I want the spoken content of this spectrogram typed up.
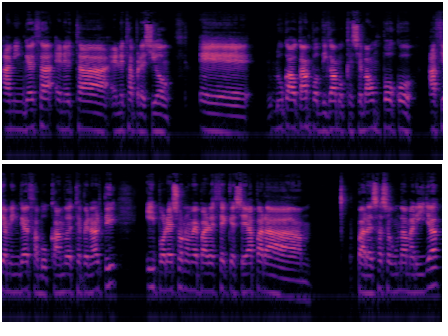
a Mingueza en esta, en esta presión. Eh, Luca Ocampos, digamos que se va un poco hacia Mingueza buscando este penalti y por eso no me parece que sea para, para esa segunda amarilla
